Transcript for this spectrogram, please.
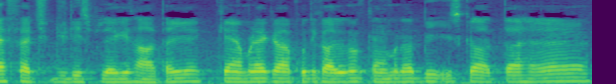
एफ़ एच डी डिस्प्ले के साथ है। ये कैमरे का आपको दिखा देता हूँ। कैमरा भी इसका आता है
